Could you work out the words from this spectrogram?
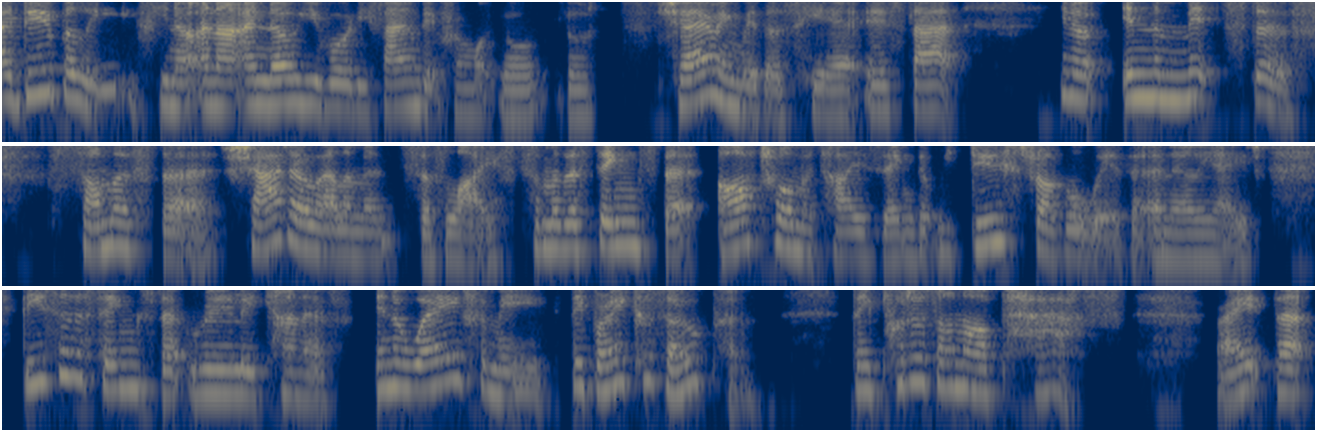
I do believe, you know, and I, I know you've already found it from what you're you're sharing with us here, is that, you know, in the midst of some of the shadow elements of life, some of the things that are traumatizing that we do struggle with at an early age, these are the things that really kind of, in a way, for me, they break us open. They put us on our path, right? That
